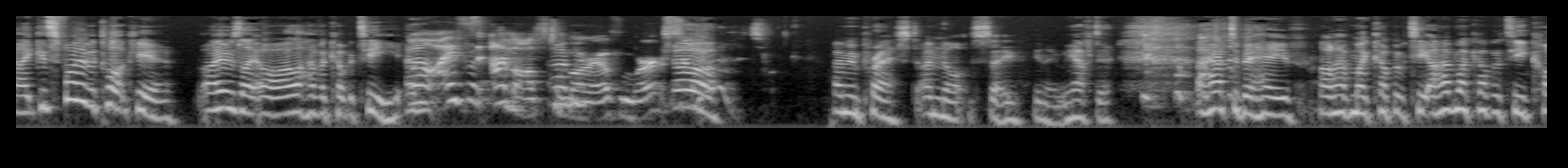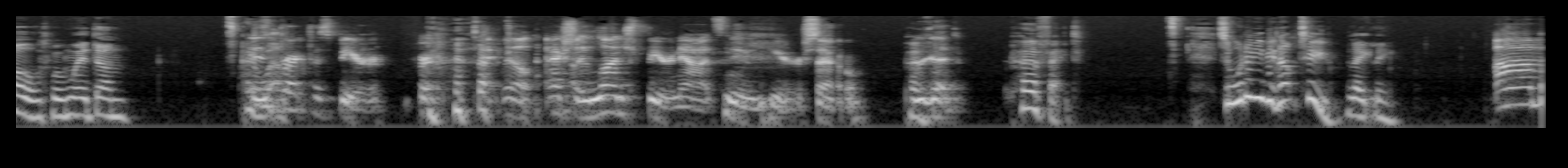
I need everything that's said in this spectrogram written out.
Like it's five o'clock here. I was like, oh, I'll have a cup of tea. And well, I, I'm off tomorrow from work, so Oh. I'm impressed. I'm not. So you know, we have to. I have to behave. I'll have my cup of tea. I'll have my cup of tea cold when we're done. it is well. breakfast beer. Well, actually, lunch beer now. It's noon here, so we're good. Perfect. So what have you been up to lately? Um,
